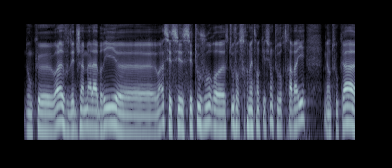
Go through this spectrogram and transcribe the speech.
Donc euh, voilà, vous n'êtes jamais à l'abri. Euh, voilà, c'est toujours, euh, toujours se remettre en question, toujours travailler. Mais en tout cas,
